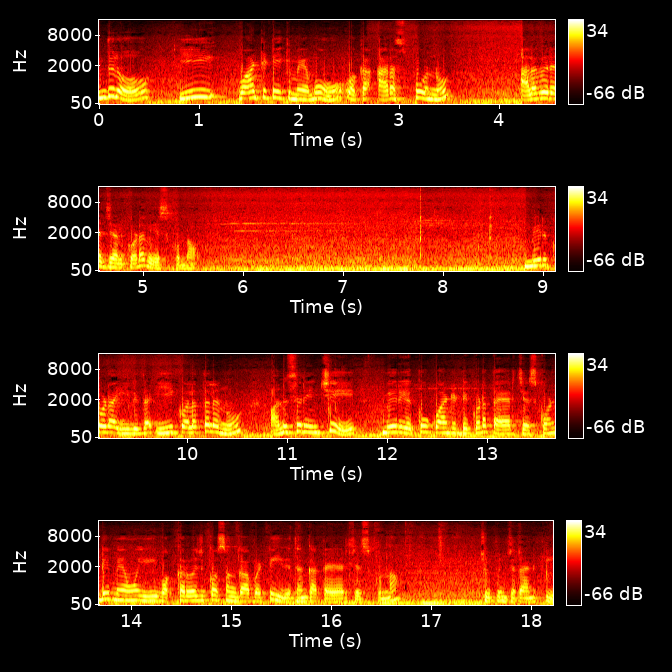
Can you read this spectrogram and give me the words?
ఇందులో ఈ క్వాంటిటీకి మేము ఒక అర స్పూను అలవేరా జెల్ కూడా వేసుకున్నాం. మీరు కూడా ఈ విధ ఈ కొలతలను అనుసరించి మీరు ఎక్కువ క్వాంటిటీ కూడా తయారు చేసుకోండి. మేము ఈ ఒక్క రోజు కోసం కాబట్టి ఈ విధంగా తయారు చేసుకున్నాం. చూపించడానికి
